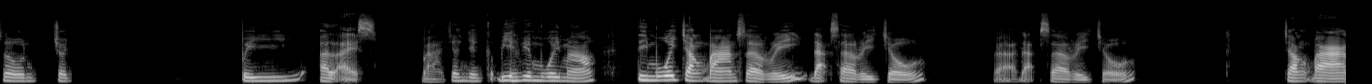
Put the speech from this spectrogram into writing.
0.2 ls បាទអញ្ចឹងយើងក្បៀសវាមួយមកទី1ចង់បាន salary ដាក់ salary ចូលបាទដាក់ salary ចូលចង់បាន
